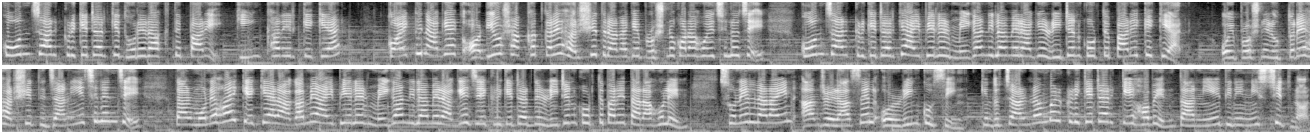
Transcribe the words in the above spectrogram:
কোন চার ক্রিকেটারকে ধরে রাখতে পারে কিং খানের কেকেআর কয়েকদিন আগে এক অডিও সাক্ষাৎকারে হর্ষিত রানাকে প্রশ্ন করা হয়েছিল যে, কোন চার ক্রিকেটারকে আইপিএল এর মেগা নিলামের আগে রিটার্ন করতে পারে কেকেআর ওই প্রশ্নের উত্তরে হর্ষিত জানিয়েছিলেন যে, তার মনে হয় কেকেআর আগামী আইপিএল এর মেগা নিলামের আগে যে ক্রিকেটারদের রিটেন করতে পারে তারা হলেন সুনীল নারায়ণ, আন্দ্রে রাসেল ও রিঙ্কু সিং। কিন্তু চার নম্বর ক্রিকেটার কে হবেন তা নিয়ে তিনি নিশ্চিত নন।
